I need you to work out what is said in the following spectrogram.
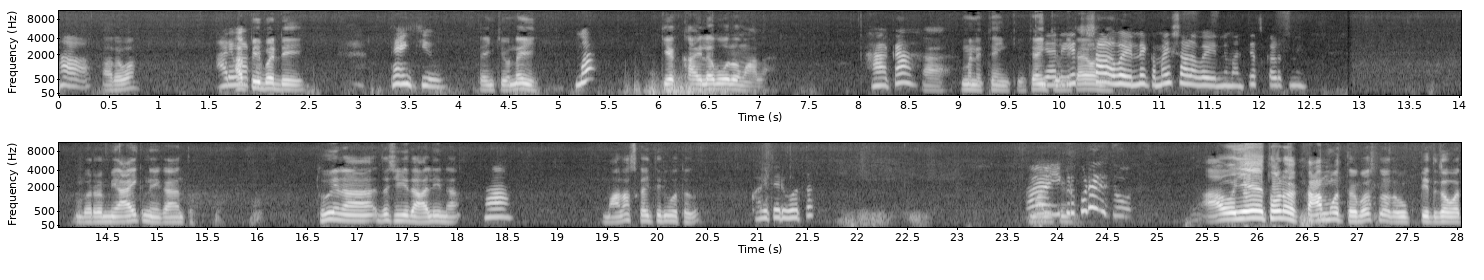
हा. अरे वा. अरे वा. हॅपी बर्थडे थँक्यू थँक्यू नाही. मग? केक खायला बोलव मला. हा का? हा म्हणे थँक्यू यार, थँक्यू याची काय शाळा म्हणणार? वय नाही का? माझी शाळा वय नाही मला तेच कळत नाही. बरं मी ऐक नाही काय म्हणतो तू आहे ना जशी इथं आली ना हा. मलाच काहीतरी होतं ग. काहीतरी होत? इकडे कुठे तू? अहो ये थोडं काम होतं बसलो होतं उपटीत गवत.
